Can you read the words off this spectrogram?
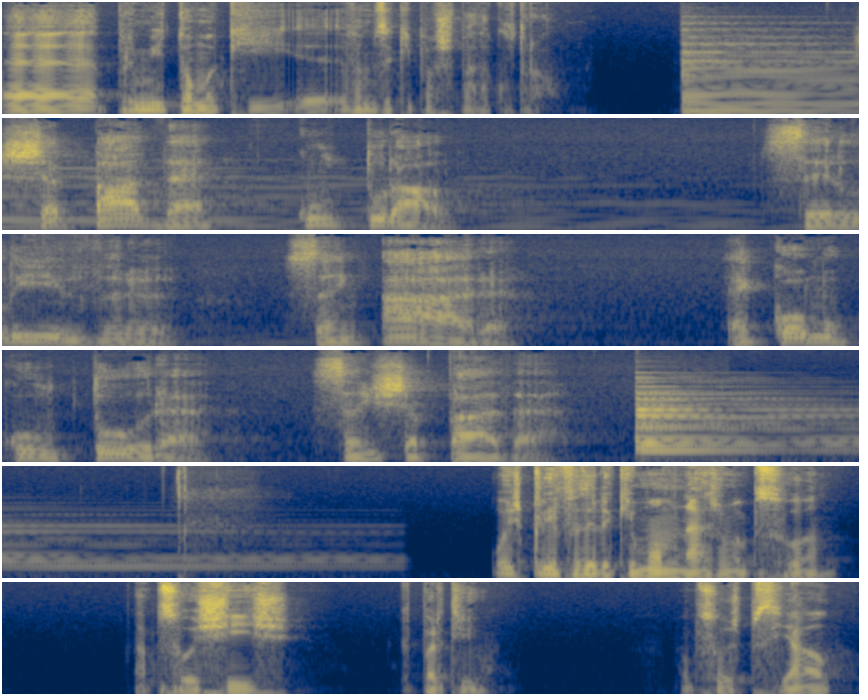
Uh, Permitam-me aqui, uh, vamos aqui para a Chapada Cultural. Chapada Cultural. Ser livre, sem ar, é como cultura sem chapada. Hoje queria fazer aqui uma homenagem a uma pessoa, à pessoa X, que partiu. Uma pessoa especial,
